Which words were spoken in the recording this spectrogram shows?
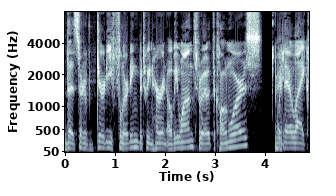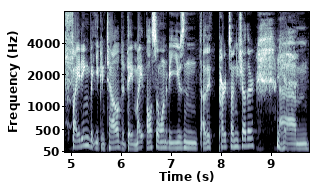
the sort of dirty flirting between her and Obi Wan throughout the Clone Wars, where they're like fighting, but you can tell that they might also want to be using other parts on each other. Yeah. Um,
